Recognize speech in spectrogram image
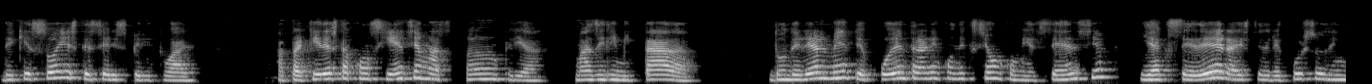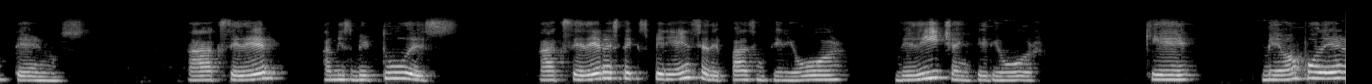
de que soy este ser espiritual, a partir de esta conciencia más amplia, más ilimitada, donde realmente puedo entrar en conexión con mi esencia y acceder a estos recursos internos, a acceder a mis virtudes, a acceder a esta experiencia de paz interior, de dicha interior, que me van a poder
